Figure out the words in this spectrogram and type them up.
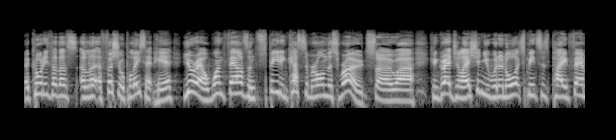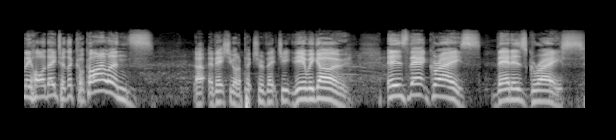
According to this official police app here, you're our 1000th speeding customer on this road. So, uh, congratulations, you win an all expenses paid family holiday to the Cook Islands. Uh, I've actually got a picture of that. There we go. Is that grace? That is grace.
